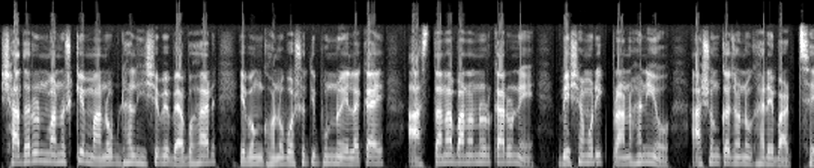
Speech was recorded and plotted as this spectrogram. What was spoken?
সাধারণ মানুষকে মানবঢাল হিসেবে ব্যবহার এবং ঘনবসতিপূর্ণ এলাকায় আস্তানা বানানোর কারণে বেসামরিক প্রাণহানিও আশঙ্কাজনক হারে বাড়ছে।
